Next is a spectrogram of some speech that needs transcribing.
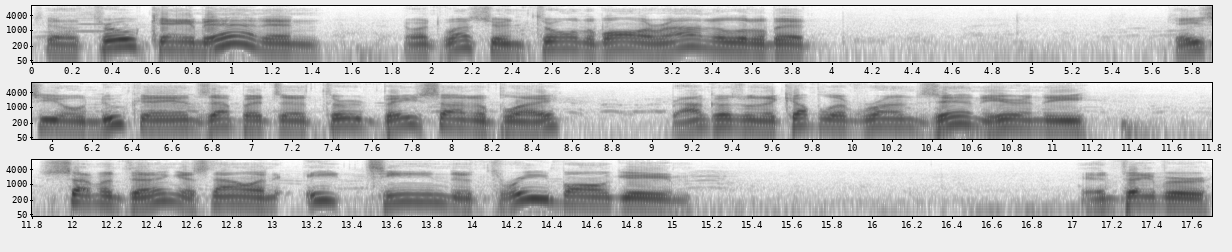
So the throw came in and Northwestern throwing the ball around a little bit. Casey Onuka ends up at uh, third base on the play. Broncos with a couple of runs in here in the seventh inning. It's now an 18 to 3 ball game in favor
